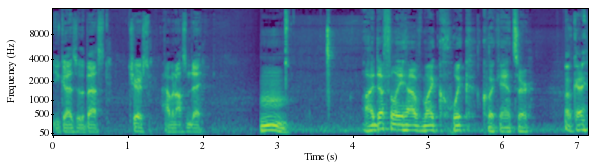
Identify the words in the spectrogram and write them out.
You guys are the best. Cheers. Have an awesome day. Hmm. I definitely have my quick, quick answer, Okay.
